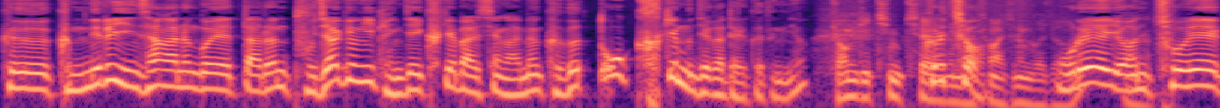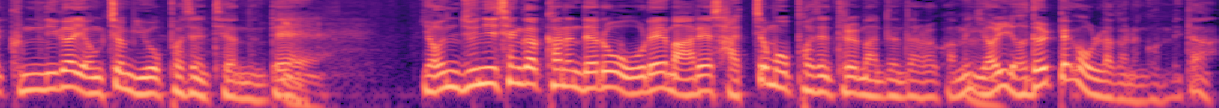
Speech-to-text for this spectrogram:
그 금리를 인상하는 거에 따른 부작용이 굉장히 크게 발생하면 그것 또 크게 문제가 되거든요. 경기 침체 그렇죠. 말씀하시는 거죠. 올해 네. 연초에 금리가 0.25%였는데 네. 연준이 생각하는 대로 올해 말에 4.5%를 만든다라고 하면 음. 18배가 올라가는 겁니다.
